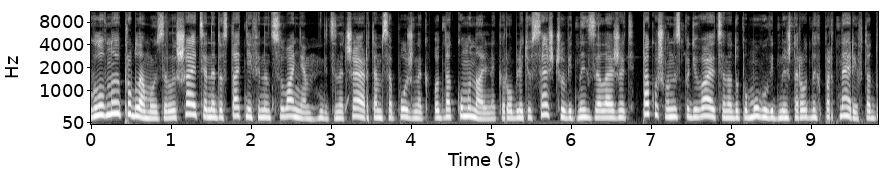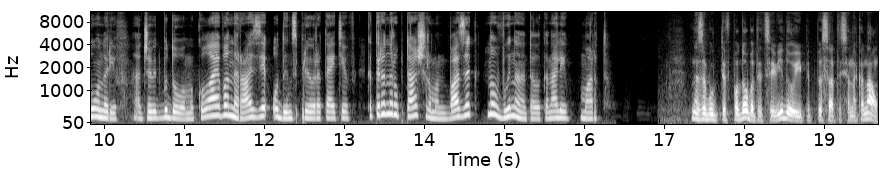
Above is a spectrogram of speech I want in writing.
Головною проблемою залишається недостатнє фінансування, відзначає Артем Сапожник. Однак комунальники роблять усе, що від них залежить. Також вони сподіваються на допомогу від міжнародних партнерів та донорів, адже відбудова Миколаєва наразі один з пріоритетів. Катерина Рупташ, Роман Базик. Новини на телеканалі Март. Не забудьте вподобати це відео і підписатися на канал.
